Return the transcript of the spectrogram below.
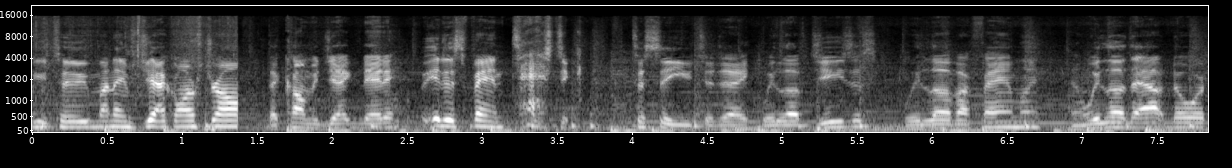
YouTube? My name's Jack Armstrong. They call me Jack Daddy. It is fantastic to see you today. We love Jesus, we love our family, and we love the outdoors,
